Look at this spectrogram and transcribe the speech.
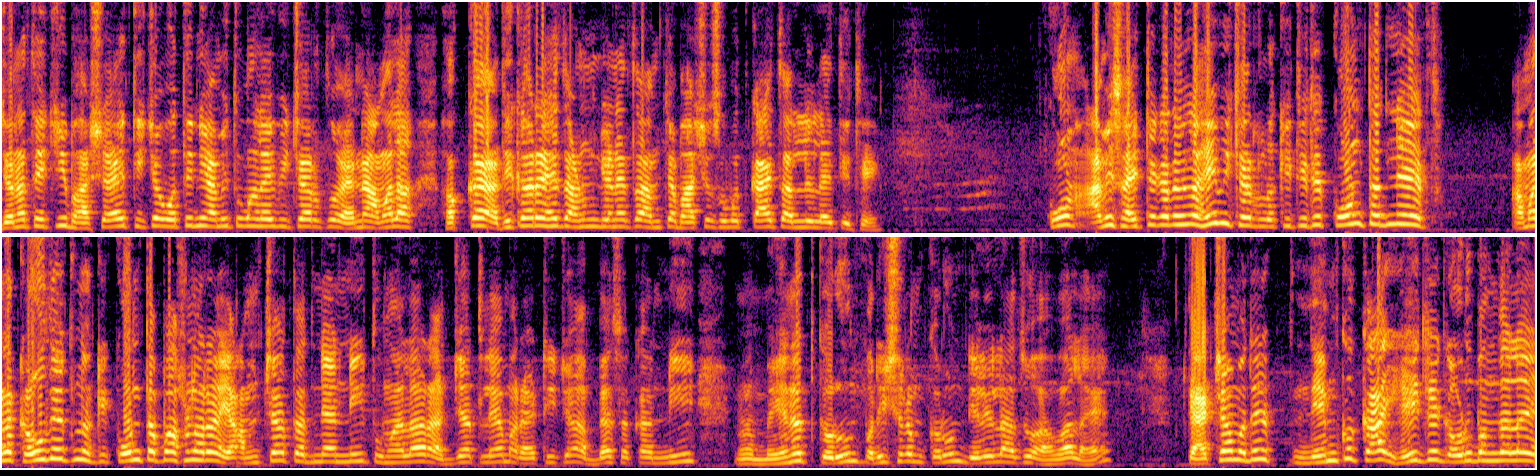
जनतेची भाषा आहे तिच्या वतीने आम्ही तुम्हाला हे विचारतो आहे आणि आम्हाला हक्क आहे अधिकार आहे हे जाणून घेण्याचा आमच्या भाषेसोबत काय चाललेलं आहे तिथे? कोण? आम्ही साहित्य अकादमीला हे विचारलं की तिथे कोण तज्ज्ञ आहेत? आम्हाला कळू देत ना की कोण तपासणार आहे. आमच्या तज्ज्ञांनी तुम्हाला राज्यातल्या मराठीच्या अभ्यासकांनी मेहनत करून परिश्रम करून दिलेला जो अहवाल आहे त्याच्यामध्ये नेमकं काय? हे जे गौडू बंगाल आहे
